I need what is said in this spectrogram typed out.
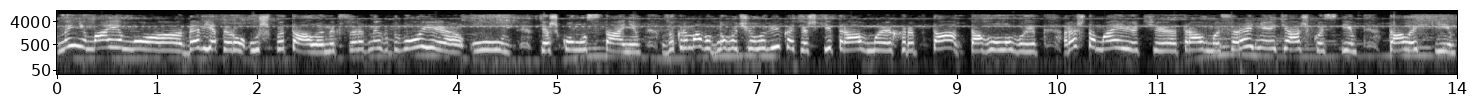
Нині маємо дев'ятеро ушпиталених. Серед них двоє у тяжкому стані. Зокрема, в одного чоловіка тяжкі травми хребта та голови. Решта мають е, травми середньої тяжкості та легкі.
